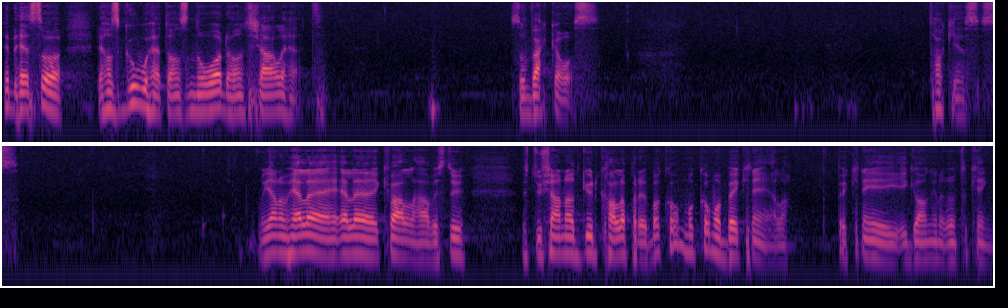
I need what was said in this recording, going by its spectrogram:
Det, det er hans godhet, hans nåde og hans kjærlighet som vekker oss. Takk, Jesus. Og Gjennom hele, hele kvelden her, hvis du, hvis du, kjenner at Gud kaller på deg, bare kom, kom og bøy kne. Bøy kne i, gangen rundt omkring.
